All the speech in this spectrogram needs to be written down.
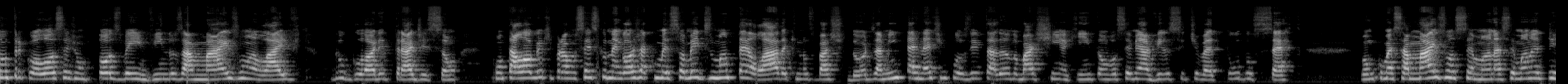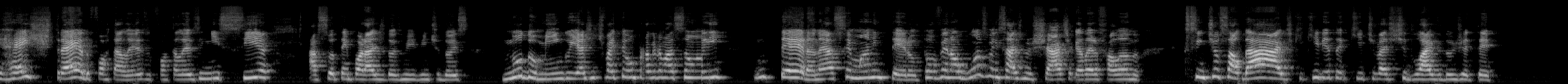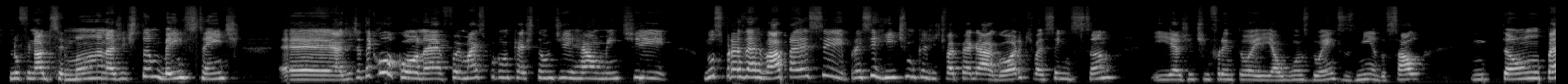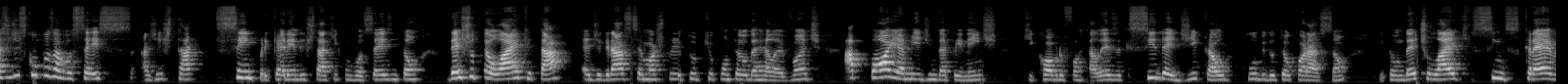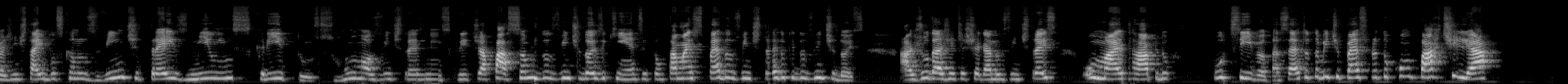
Nação tricolor! Sejam todos bem-vindos a mais uma live do Glória e Tradição. Contar logo aqui para vocês que o negócio já começou meio desmantelado aqui nos bastidores. A minha internet, inclusive, tá dando baixinho aqui, então você me avisa se tiver tudo certo. Vamos começar mais uma semana, a semana de reestreia do Fortaleza. O Fortaleza inicia a sua temporada de 2022 no domingo e a gente vai ter uma programação aí inteira, né? A semana inteira. Eu tô vendo algumas mensagens no chat, a galera falando que sentiu saudade, que queria ter, que tivesse tido live do GT no final de semana. A gente também sente. É, a gente até colocou, né? Foi mais por uma questão de realmente nos preservar para esse, esse ritmo que a gente vai pegar agora, que vai ser insano. E a gente enfrentou aí algumas doenças, minha, do Saulo. Então, peço desculpas a vocês. A gente está sempre querendo estar aqui com vocês. Então, deixa o teu like, tá? É de graça. Você mostra para o YouTube que o conteúdo é relevante. Apoie a mídia independente que cobra o Fortaleza, que se dedica ao clube do teu coração. Então, deixa o like, se inscreve. A gente está aí buscando os 23 mil inscritos, rumo aos 23 mil inscritos. Já passamos dos 22,500, então tá mais perto dos 23 do que dos 22. Ajuda a gente a chegar nos 23 o mais rápido possível, tá certo? Eu também te peço para tu compartilhar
